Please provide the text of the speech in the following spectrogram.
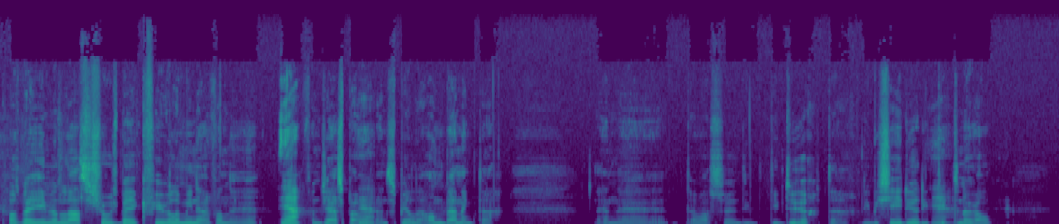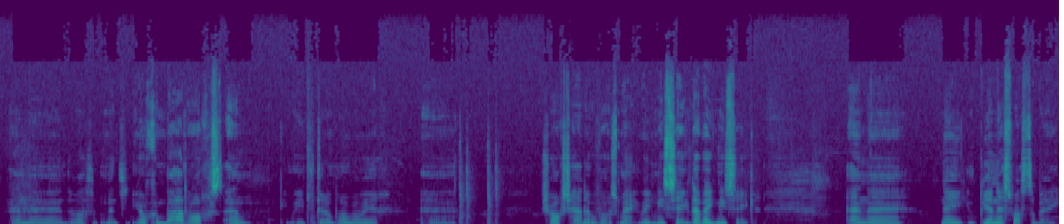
Ik was bij een van de laatste shows bij Café Wilhelmina van, eh Ja, van Jazz Power. Ja. En speelde Han Benning daar. En eh daar was eh, die, die deur, daar, die wc-deur, die Ja. piepte nogal. En eh dat was met Jochem Baadhorst en, die weet je erom ook alweer, George Shadow volgens mij, weet ik niet zeker, dat weet ik niet zeker. En nee, een pianist was erbij.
